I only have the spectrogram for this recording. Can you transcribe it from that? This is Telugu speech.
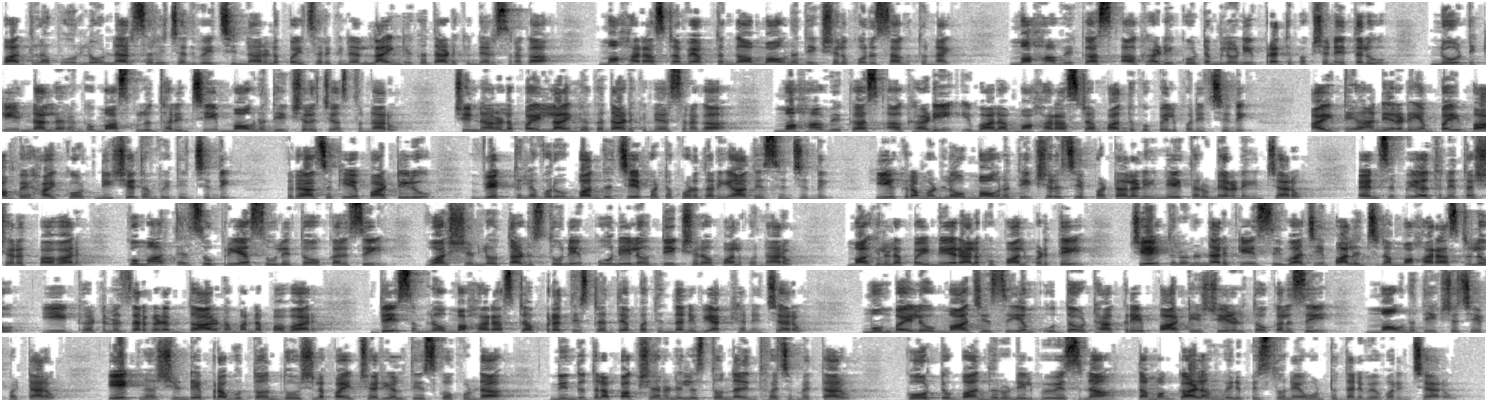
బద్లాపూర్లో నర్సరీ చదివే చిన్నారులపై జరిగిన లైంగిక దాడికి నిరసనగా మహారాష్ట్ర వ్యాప్తంగా మౌన దీక్షలు కొనసాగుతున్నాయి. మహావికాస్ అఘాడీ కూటమిలోని ప్రతిపక్ష నేతలు నోటికి నల్లరంగు మాస్కులు ధరించి మౌన దీక్షలు చేస్తున్నారు. చిన్నారులపై లైంగిక దాడికి నిరసనగా మహావికాస్ అఘాడీ ఇవాళ మహారాష్ట్ర బంద్కు పిలుపునిచ్చింది. అయితే ఆ నిర్ణయంపై బాంబే హైకోర్టు నిషేధం విధించింది. రాజకీయ పార్టీలు వ్యక్తులెవరూ బంద్ చేపట్టకూడదని ఆదేశించింది. ఈ క్రమంలో మౌన దీక్షలు చేపట్టాలని నేతలు నిర్ణయించారు. ఎన్సీపీ అధినేత శరద్ పవార్ కుమార్తె సుప్రియా సూలెతో కలిసి వర్షంలో తడుస్తూనే పూణేలో దీక్షలో పాల్గొన్నారు. మహిళలపై నేరాలకు పాల్పడితే చేతులను నరికే శివాజీ పాలించిన మహారాష్టలో ఈ ఘటన జరగడం దారుణమన్న పవార్ దేశంలో మహారాష్ట ప్రతిష్ట దెబ్బతిందని వ్యాఖ్యానించారు. ముంబైలో మాజీ సీఎం ఉద్దవ్ ఠాక్రే పార్టీ శ్రేణులతో కలిసి మౌన దీక్ష చేపట్టారు. ఏక్నాథ్ షిండే ప్రభుత్వం దోషులపై చర్యలు తీసుకోకుండా నిందితుల పక్షాన నిలుస్తోందని ధ్వజమెత్తారు. కోర్టు బంద్ను నిలిపివేసినా తమ గళం వినిపిస్తూనే ఉంటుందని వివరించారు.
